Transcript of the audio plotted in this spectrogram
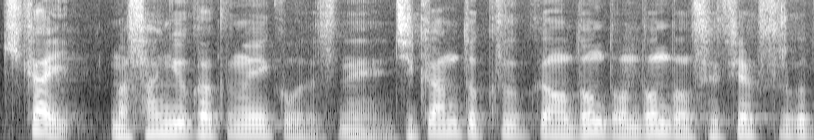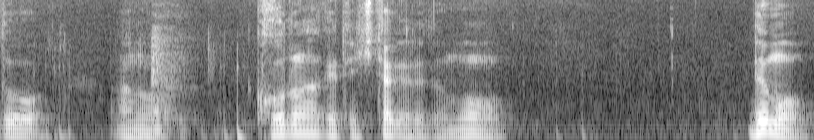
機械、まあ、産業革命以降ですね時間と空間をどんどんどんどん節約することをあの心がけてきたけれどもでも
